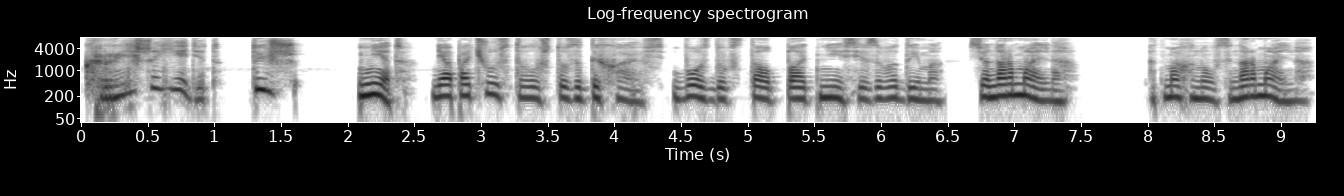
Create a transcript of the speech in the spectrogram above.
крыша едет? Ты ж...» «Нет, я почувствовал, что задыхаюсь. Воздух стал плотнее сизого дыма. Все нормально». Отмахнулся. «Нормально».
